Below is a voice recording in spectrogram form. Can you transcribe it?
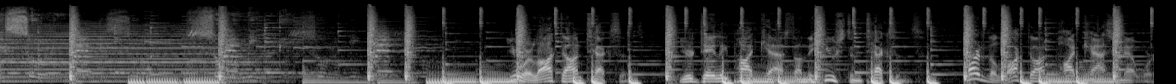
Es solo, solamente, solamente. You are Locked On Texans, your daily podcast on the Houston Texans, part of the Locked On Podcast Network.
